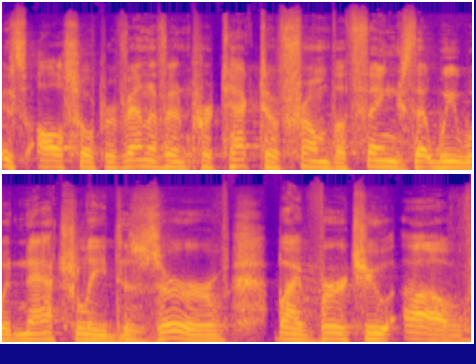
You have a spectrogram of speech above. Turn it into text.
It's also preventive and protective from the things that we would naturally deserve by virtue of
